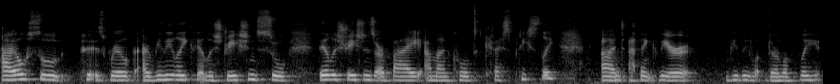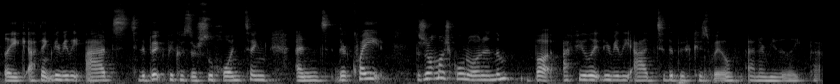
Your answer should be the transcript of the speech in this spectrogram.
I also put as well that I really like the illustrations. So the illustrations are by a man called Chris Priestley, and I think they're really they're lovely. Like I think they really adds to the book because they're so haunting and they're quite. There's not much going on in them, but I feel like they really add to the book as well, and I really like that.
